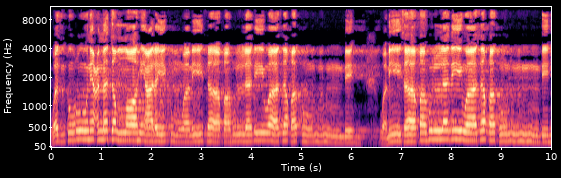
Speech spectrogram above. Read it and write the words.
واذكروا نعمة الله عليكم وميثاقه الذي واثقكم به. وميثاقه الذي واثقكم به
